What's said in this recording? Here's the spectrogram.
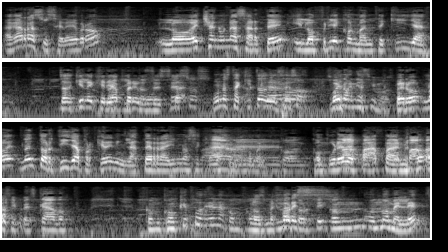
agarra su cerebro, lo echa en una sartén y lo fríe con mantequilla. Entonces aquí le quería Taquitos de preguntar. sesos. Unos taquitos de Claro, sesos. Bueno, buenísimos. pero no, no en tortilla porque era en Inglaterra y no sé cómo se Ah, comen. con, Con puré de papa, con ¿no? papas y pescado. ¿Con, con qué podrían? ¿Con, con Los mejores. ¿Con un, omelette?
